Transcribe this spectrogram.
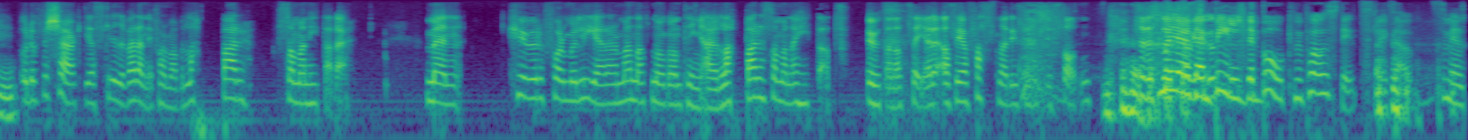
Mm. Och då försökte jag skriva den i form av lappar som man hittade. Men hur formulerar man att någonting är lappar som man har hittat utan att säga det? Alltså jag fastnade i så mycket sånt. Så det Man gör en bilderbok med post-its liksom. Som en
